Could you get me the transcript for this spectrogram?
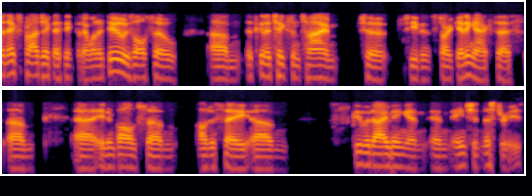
the next project I think that I want to do is also um, it's going to take some time to to even start getting access. Um, uh, it involves I'll just say scuba diving and, and ancient mysteries,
